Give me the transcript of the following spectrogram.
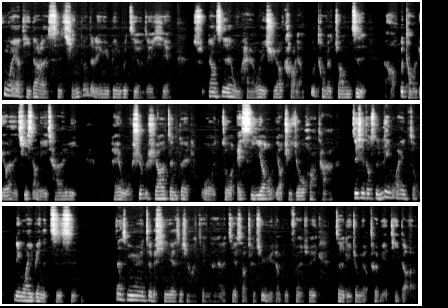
另外要提到的是前端的领域并不只有这些，像是我们还会需要考量不同的装置，然后不同浏览器上的差异，还有我需不需要针对我做 SEO 要去优化它，这些都是另外一种另外一边的知识。但是因为这个系列是想要简单的介绍程序语的部分，所以这里就没有特别提到了。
